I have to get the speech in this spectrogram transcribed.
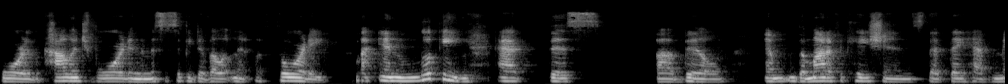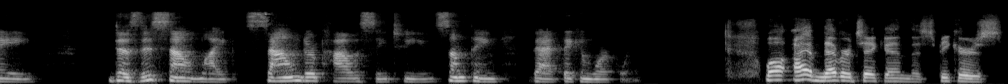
for the College Board and the Mississippi Development Authority. But in looking at this uh, bill and the modifications that they have made, does this sound like sounder policy to you, something that they can work with? Well, I have never taken the speaker's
